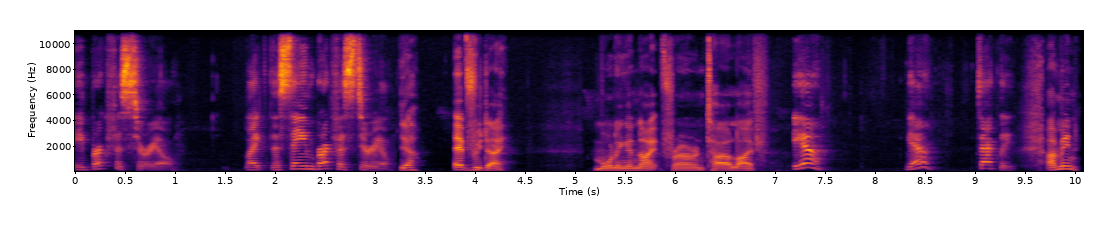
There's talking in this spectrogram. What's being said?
a breakfast cereal. Like the same breakfast cereal. Yeah, every day, morning and night for our entire life. Yeah. Yeah. Exactly. I mean,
